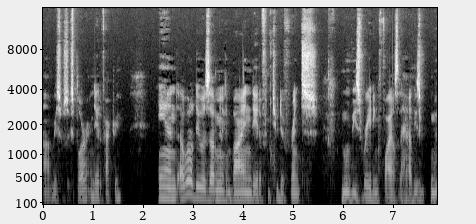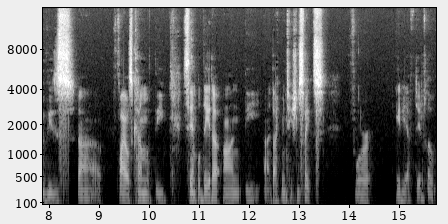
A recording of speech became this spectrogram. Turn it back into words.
uh, Resource Explorer and Data Factory. And uh, what I'll do is I'm going to combine data from two different movies rating files that I have. These movies uh, files come with the sample data on the uh, documentation sites for ADF data flow.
